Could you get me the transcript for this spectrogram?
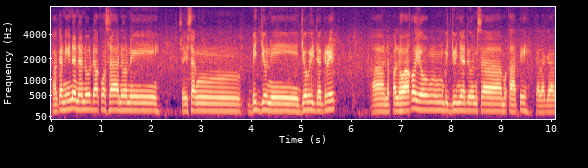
ah, kanina nanood ako sa ano ni sa isang video ni Joey the Great. Ah, napaluha ko yung video niya doon sa Makati. Talagang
